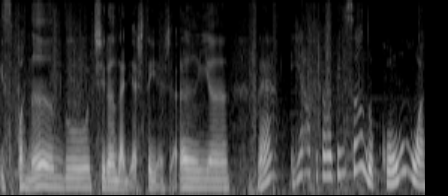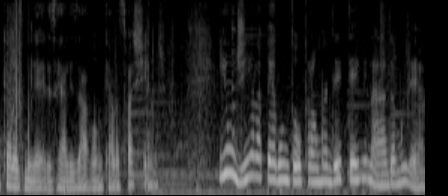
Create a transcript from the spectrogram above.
espanando, tirando ali as teias de aranha, né? E ela ficava pensando como aquelas mulheres realizavam aquelas faxinas. E um dia ela perguntou para uma determinada mulher:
